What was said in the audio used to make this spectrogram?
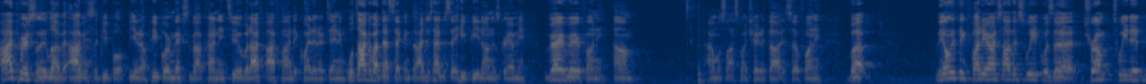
I personally love it. Obviously, people, you know, people are mixed about Kanye too, but I, I find it quite entertaining. We'll talk about that second though. I just had to say he peed on his Grammy. Very, very funny. Um, I almost lost my train of thought. It's so funny. But the only thing funnier I saw this week was a Trump tweeted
